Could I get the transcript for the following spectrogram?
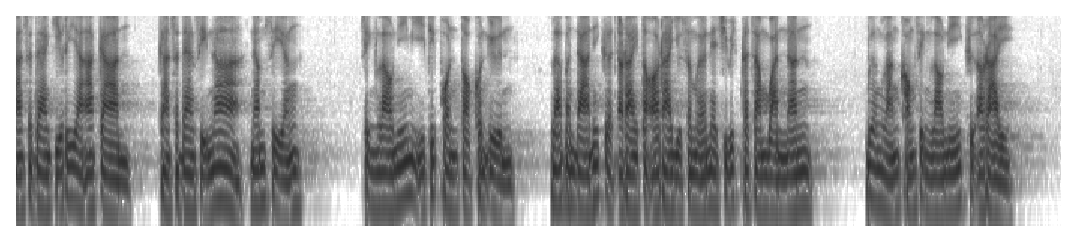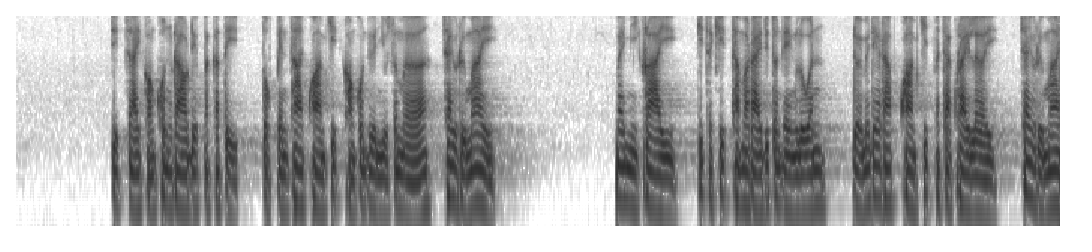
การแสดงกิริยาอาการ การแสดงสีหน้า น้ำเสียง สิ่งเหล่านี้มีอิทธิพลต่อคนอื่น และบรรดาที่เกิดอะไรต่ออะไรอยู่เสมอในชีวิตประจำวันนั้น เบื้องหลังของสิ่งเหล่านี้คืออะไร จิตใจของคนเราโดยปกติตกเป็นทาสความคิดของคนอื่นอยู่เสมอ ใช่หรือไม่ ไม่มีใครที่จะคิดทำอะไรด้วยตนเองล้วน โดยไม่ได้รับความคิดมาจากใครเลย ใช่หรือไม่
